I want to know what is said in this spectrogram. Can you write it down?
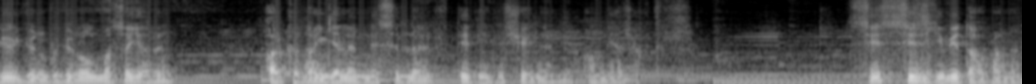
Bir gün bugün olmasa yarın arkadan gelen nesiller dediğiniz şeyleri anlayacaktır. Siz siz gibi davranın.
